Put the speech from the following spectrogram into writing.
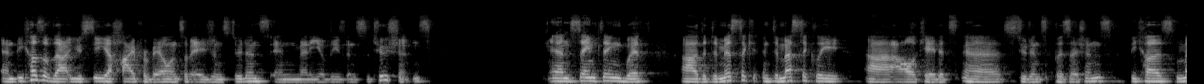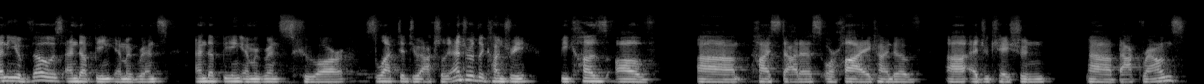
And because of that, you see a high prevalence of Asian students in many of these institutions. And same thing with uh, the domestic and domestically uh, allocated uh, students positions, because many of those end up being immigrants, end up being immigrants who are selected to actually enter the country because of uh, high status or high kind of uh, education uh, backgrounds,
